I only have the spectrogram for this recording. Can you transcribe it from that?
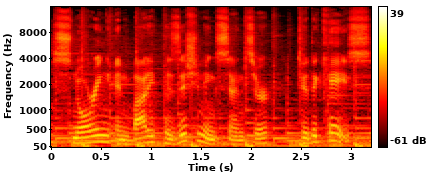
snoring, and body positioning sensor to the case.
